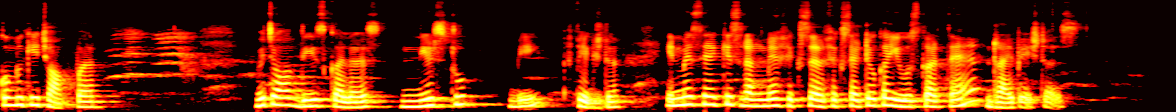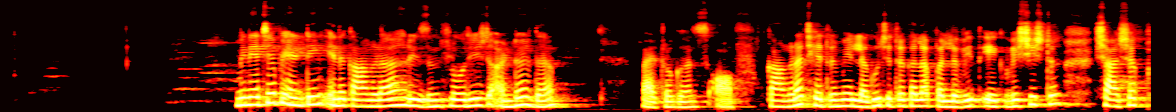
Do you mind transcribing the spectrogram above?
कुंभ की चौक पर। Which of these colours needs to be fixed इनमें से किस रंग में फिक्सर फिक्सेटिव का यूज़ करते हैं? Dry pastels miniature painting in the Kangra region flourished under the patrons of Kangra क्षेत्र में लघु चित्रकला पल्लवित एक विशिष्ट शासक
